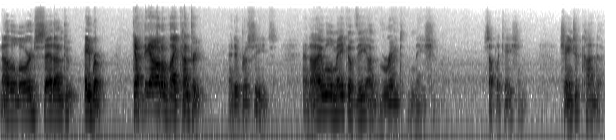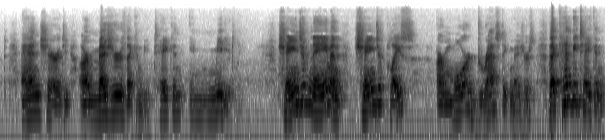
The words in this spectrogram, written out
Now the Lord said unto Abram, Get thee out of thy country. And it proceeds, And I will make of thee a great nation. Supplication, change of conduct, and charity are measures that can be taken immediately. Change of name and change of place are more drastic measures that can be taken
